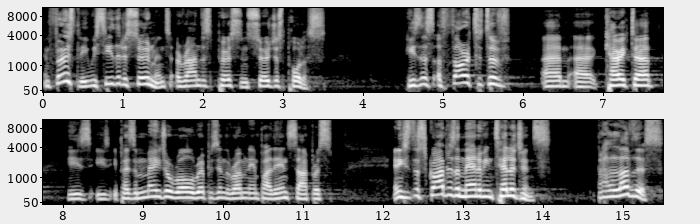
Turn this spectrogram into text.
And firstly, we see the discernment around this person, Sergius Paulus. He's this authoritative um, uh, character. He's, he's, he plays a major role representing the Roman Empire there in Cyprus. And he's described as a man of intelligence. But I love this.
